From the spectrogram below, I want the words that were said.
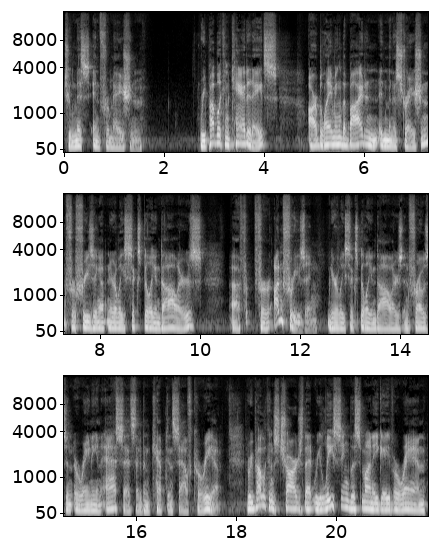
to misinformation. Republican candidates are blaming the Biden administration for freezing up nearly $6 billion, uh, for, for, unfreezing nearly $6 billion in frozen Iranian assets that have been kept in South Korea. The Republicans charge that releasing this money gave Iran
